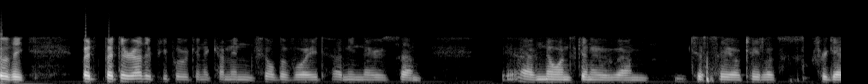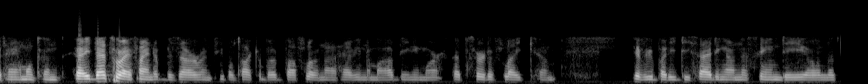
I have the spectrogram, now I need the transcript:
so they but but there are other people who are going to come in and fill the void. I mean, there's um, uh, no one's going to um, just say, okay, let's forget Hamilton. I, that's where I find it bizarre when people talk about Buffalo not having a mob anymore. That's sort of like um, everybody deciding on the same day, oh, let's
